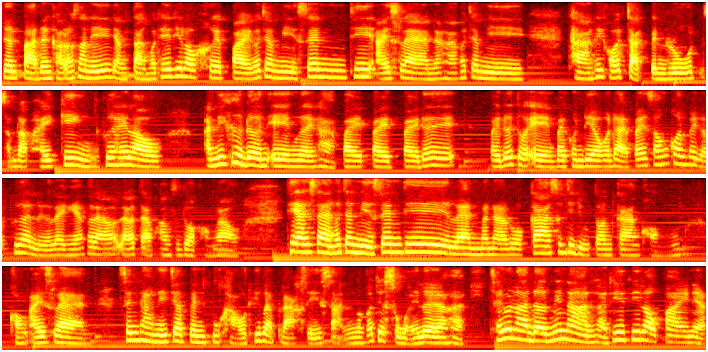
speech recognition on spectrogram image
เดินป่าเดินเขาลักษณะนี้อย่างต่างประเทศที่เราเคยไป ก็จะมีเส้นที่ไอซ์แลนด์นะคะก็จะมีทางที่เขาจัดเป็น route สำหรับ hiking เพื่อให้เราอันนี้คือเดินเองเลยค่ะ ไปไปไปด้วยไปด้วยตัวเองไปคนเดียวก็ได้ไปสองคนไปกับเพื่อนหรืออะไรเงี้ยก็แล้ว แล้วแต่ความสะดวกของเรา ที่ไอซ์แลนด์ก็จะมีเส้นที่ Landmannalaugar ซึ่งจะอยู่ตอนกลางของของไอซ์แลนด์เส้นทางนี้จะเป็นภูเขาที่แบบหลากสีสันมันก็จะสวยเลยอะค่ะ ใช้เวลาเดินไม่นานค่ะที่ที่เราไปเนี่ย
